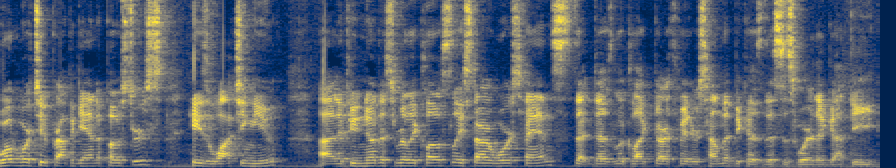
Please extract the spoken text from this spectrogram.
World War II propaganda posters. He's watching you. Uh, and if you notice really closely, Star Wars fans, that does look like Darth Vader's helmet because this is where they got the,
